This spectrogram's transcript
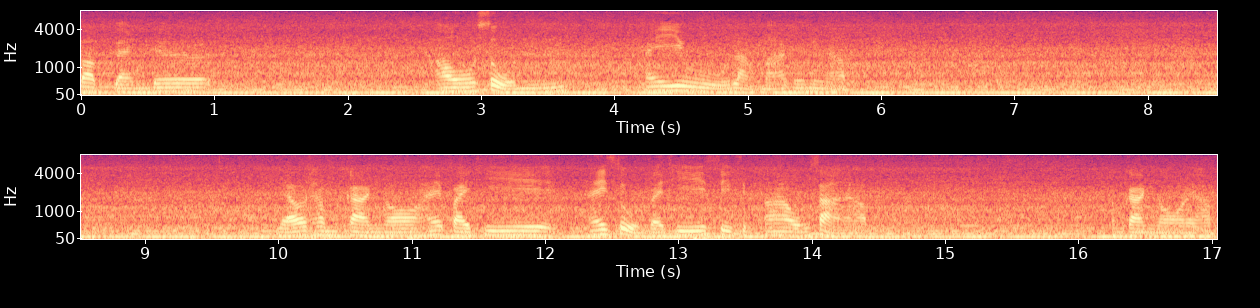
ปรับแบนเดอร์เอาศูนย์ให้อยู่หลังมาร์กนิดนึงครับ แล้วทำการงอให้ไปที่ให้ศูนย์ไปที่ 45 องศานะครับทำการงอเลยครับ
